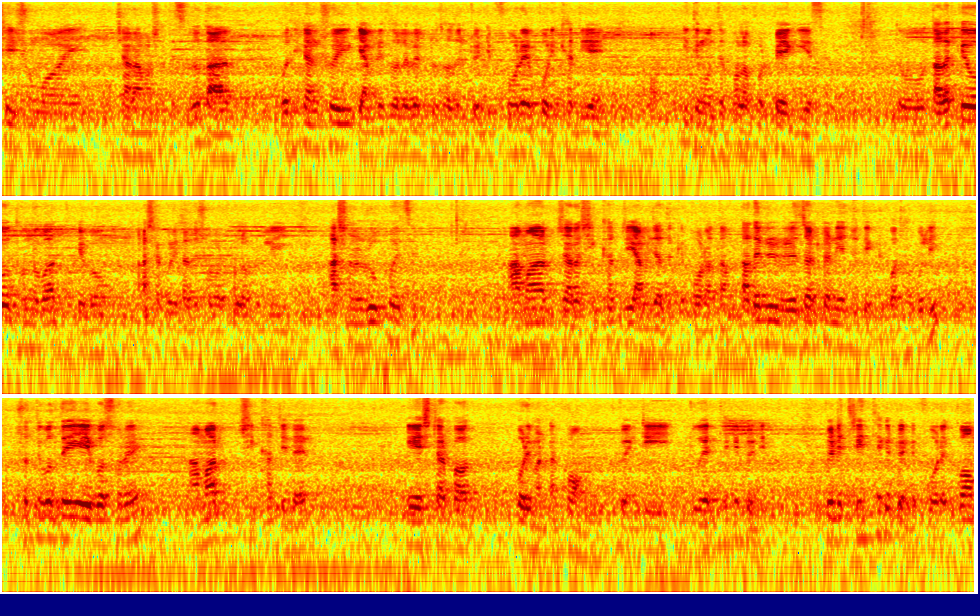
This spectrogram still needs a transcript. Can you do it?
সেই সময় যারা আমার সাথে ছিল, তার অধিকাংশই Cambridge level two thousand twenty ফোরের পরীক্ষা দিয়ে ইতিমধ্যে ফলাফল পেয়ে গিয়েছে। তো তাদেরকেও ধন্যবাদ এবং আশা করি তাদের সবার ফলাফলই আশানুরূপ হয়েছে। আমার যারা শিক্ষার্থী, আমি যাদেরকে পড়াতাম, তাদের রেজাল্টটা নিয়ে যদি একটু কথা বলি, সত্যি বলতে এই বছরে আমার শিক্ষার্থীদের এ স্টার পাওয়ার পরিমাণটা কম টোয়েন্টি টু এর থেকে টোয়েন্টি টোয়েন্টি থ্রি থেকে টোয়েন্টি ফোরে কম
